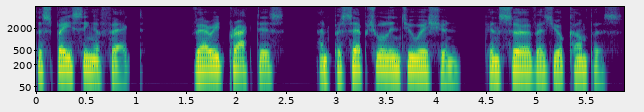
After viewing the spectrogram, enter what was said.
the spacing effect, varied practice, and perceptual intuition can serve as your compass.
